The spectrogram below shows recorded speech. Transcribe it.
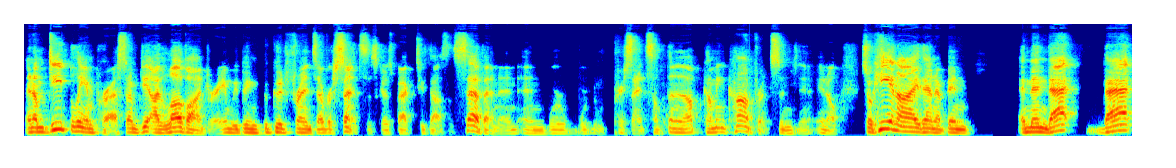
And I'm deeply impressed. I'm de- I love Andre, and we've been good friends ever since. This goes back 2007, and, and we're, we're going to present something at an upcoming conference. And you know, so he and I then have been, and then that that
